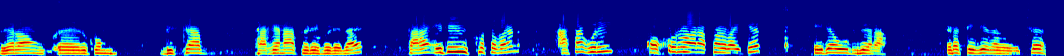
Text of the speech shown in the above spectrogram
যে রং এরকম ডিস্টার্ব থাকে না, ফেটে ফেটে যায়, তারা এটা ইউজ করতে পারেন। আশা করি কখনো আর আপনার বাইকের এটা উঠবে না। এটা থেকে যাবে, বুঝছেন?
